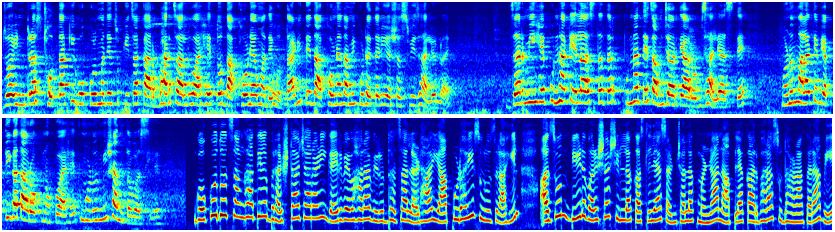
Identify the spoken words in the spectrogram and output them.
जो इंटरेस्ट होता की गोकुळमध्ये चुकीचा कारभार चालू आहे तो दाखवण्यामध्ये होता आणि ते दाखवण्यात आम्ही कुठेतरी यशस्वी झालेलो आहे. जर मी हे पुन्हा केलं असतं तर पुन्हा तेच आमच्यावरती आरोप झाले असते. म्हणून मला ते व्यक्तिगत आरोप नको आहेत म्हणून मी शांत बसले. गोकुदूत संघातील भ्रष्टाचार आणि गैरव्यवहाराविरुद्धचा लढा यापुढेही सुरूच राहील. अजून दीड वर्ष शिल्लक असलेल्या संचालक मंडळानं आपल्या कारभारात सुधारणा करावी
